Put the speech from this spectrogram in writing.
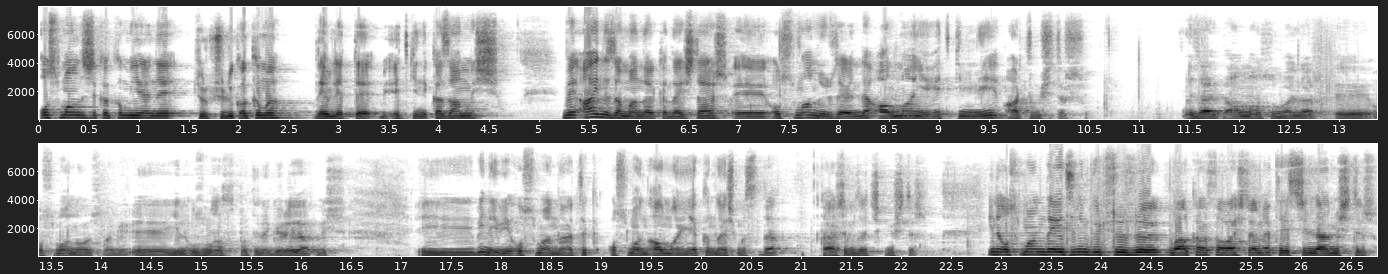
Osmanlıcılık akımı yerine Türkçülük akımı devlette bir etkinlik kazanmış. Ve aynı zamanda arkadaşlar e, Osmanlı üzerinde Almanya etkinliği artmıştır. Özellikle Alman subaylar e, Osmanlı ordusuna e, yine uzman sıfatıyla görev yapmış. E, bir nevi Osmanlı artık Osmanlı-Almanya yakınlaşması da karşımıza çıkmıştır. Yine Osmanlı Devleti'nin güçsüzlüğü Balkan Savaşlarına tescillenmiştir.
